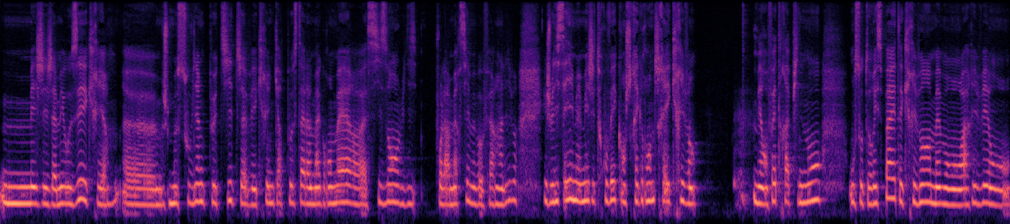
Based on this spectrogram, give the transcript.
Mais j'ai jamais osé écrire. Euh, je me souviens que petite, j'avais écrit une carte postale à ma grand-mère euh, à 6 ans, lui pour la remercier, elle m'avait offert un livre. Et je lui dis, ça y est, mais j'ai trouvé, quand je serai grande, je serai écrivain. Mais en fait, rapidement, on s'autorise pas à être écrivain, même en arrivé en,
